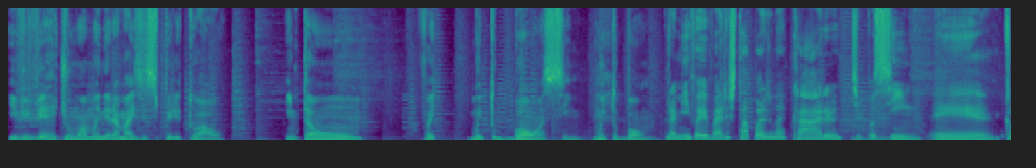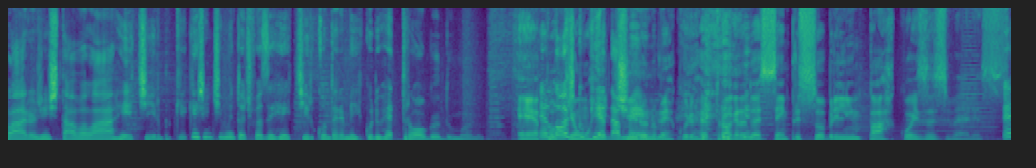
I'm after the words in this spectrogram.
E viver de uma maneira mais espiritual. Então, muito bom, assim, muito bom. Pra mim foi vários tapas na cara. Tipo Uhum. assim, é... claro, a gente tava lá, retiro. Por que, que a gente inventou de fazer retiro quando era Mercúrio retrógrado, mano? É, É porque lógico um que retiro no. Mercúrio retrógrado é sempre sobre limpar coisas velhas.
